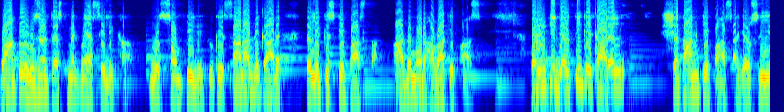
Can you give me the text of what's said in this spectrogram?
वहाँ पे ओरिजिनल टेस्टमेंट में ऐसे लिखा, वो सौंपी गई, क्योंकि सारा अधिकार पहले किसके पास था? आदम और हवा के पास। पर उनकी गलती के कारण शैतान के पास आ गया। उसने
